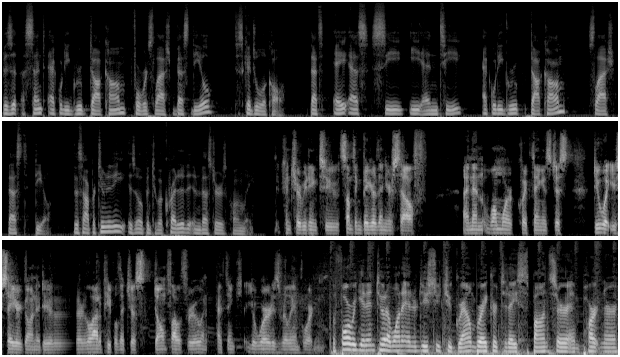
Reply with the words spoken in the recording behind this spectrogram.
visit ascentequitygroup.com forward slash best deal to schedule a call. That's A S C E N T equitygroup.com slash best deal. This opportunity is open to accredited investors only. Contributing to something bigger than yourself. And then one more quick thing is just do what you say you're going to do. There are a lot of people that just don't follow through, and I think your word is really important. Before we get into it, I want to introduce you to Groundbreaker, today's sponsor and partner.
